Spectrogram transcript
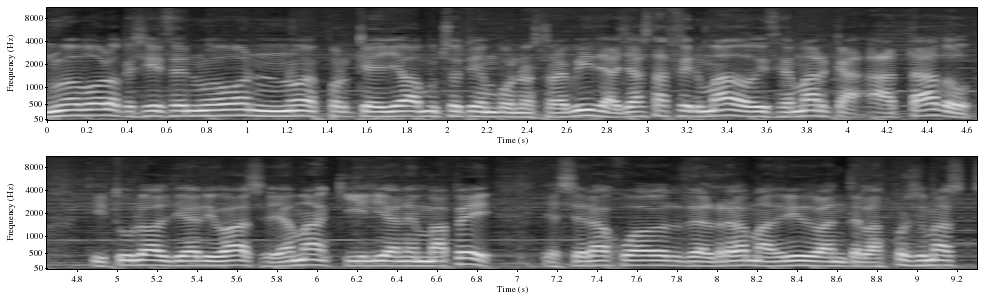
Nuevo, lo que se dice nuevo, no es porque lleva mucho tiempo en nuestra vida. Ya está firmado, dice Marca, atado, titula al diario A, se llama Kylian Mbappé y será jugador del Real Madrid durante las próximas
